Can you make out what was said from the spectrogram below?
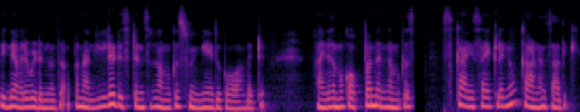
പിന്നെ അവരെ വിടുന്നത്. അപ്പോൾ നല്ല ഡിസ്റ്റൻസിൽ നമുക്ക് സ്വിങ് ചെയ്ത് പോകാൻ പറ്റും. അതിന് നമുക്ക് ഒപ്പം തന്നെ നമുക്ക് സ്കൈ സൈക്ലിങ്ങും കാണാൻ സാധിക്കും.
